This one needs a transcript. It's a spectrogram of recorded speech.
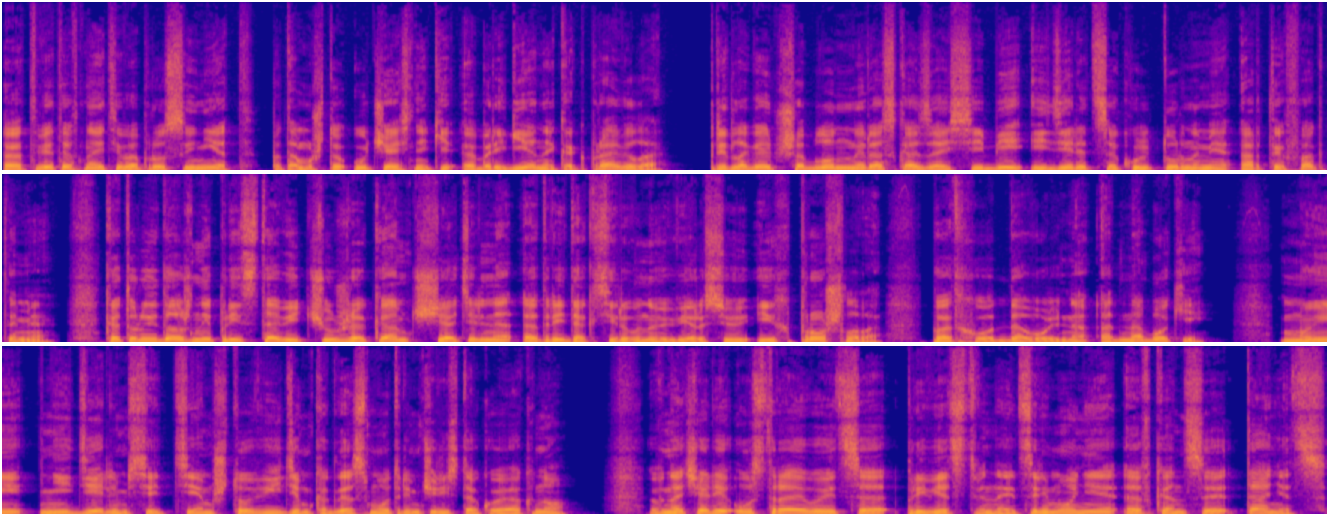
Ответов на эти вопросы нет, потому что участники-аборигены, как правило, предлагают шаблонные рассказы о себе и делятся культурными артефактами, которые должны представить чужакам тщательно отредактированную версию их прошлого. Подход довольно однобокий. Мы не делимся тем, что видим, когда смотрим через такое окно. Вначале устраивается приветственная церемония, а в конце — танец,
